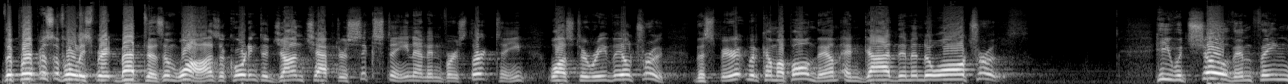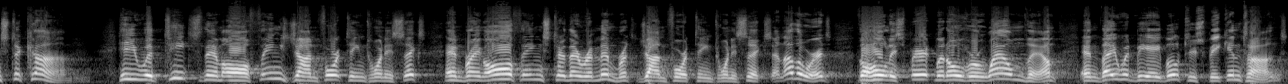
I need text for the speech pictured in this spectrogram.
The purpose of Holy Spirit baptism was, according to John chapter 16 and in verse 13, was to reveal truth. The Spirit would come upon them and guide them into all truth. He would show them things to come. He would teach them all things, John 14, 26, and bring all things to their remembrance, John 14, 26. In other words, the Holy Spirit would overwhelm them and they would be able to speak in tongues,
